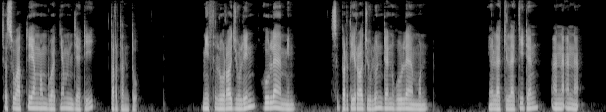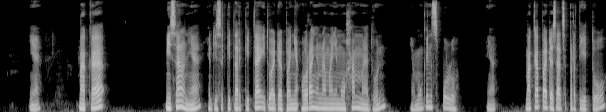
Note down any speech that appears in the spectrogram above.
sesuatu yang membuatnya menjadi tertentu. Mithlu rajulin gulamin. Seperti rajulun dan gulamun. Ya, laki-laki dan anak-anak. Ya. Maka, misalnya, ya di sekitar kita itu ada banyak orang yang namanya Muhammadun, ya mungkin 10. Ya. Maka pada saat seperti itu,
